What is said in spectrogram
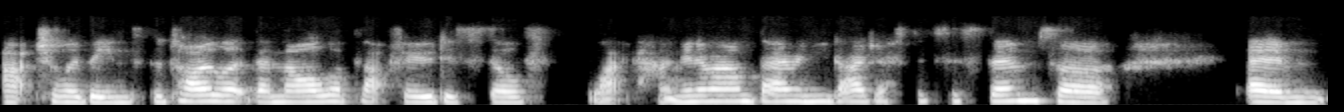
actually been to the toilet, then all of that food is still like hanging around there in your digestive system. So um,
